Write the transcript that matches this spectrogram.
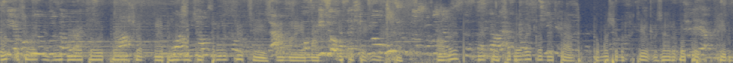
Нам сьогодні згадали про те, що ми повністю провокації знімаємо і таке інше. Але ми про це далеко не так, тому що ми хотіли вже робити фільм.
